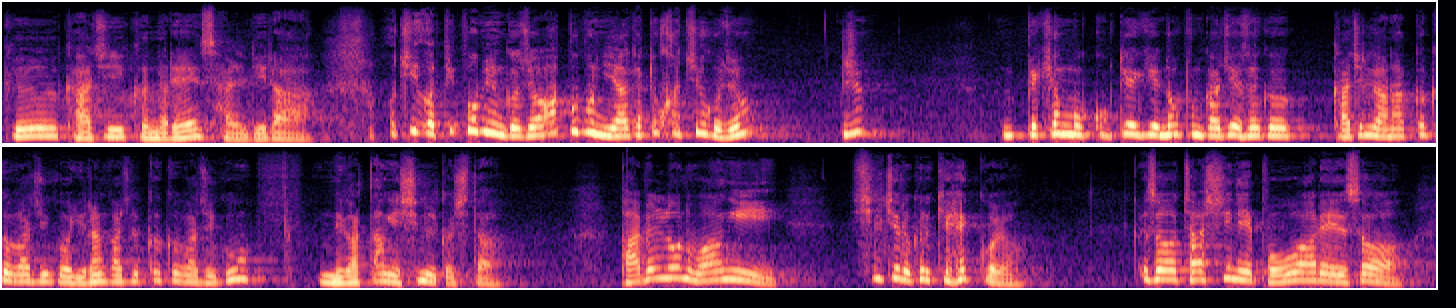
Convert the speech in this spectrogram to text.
그 가지 그늘에 살리라. 어찌 얼핏 보면 그죠? 앞부분 이야기가 똑같죠, 그죠? 그죠? 백향목 꼭대기에 높은 가지에서 그 가지를 하나 꺾어가지고 이런 가지를 꺾어가지고 내가 땅에 심을 것이다. 바벨론 왕이 실제로 그렇게 했고요. 그래서 자신의 보호 아래에서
